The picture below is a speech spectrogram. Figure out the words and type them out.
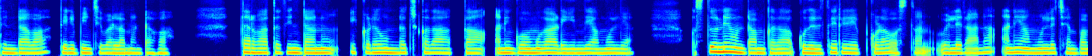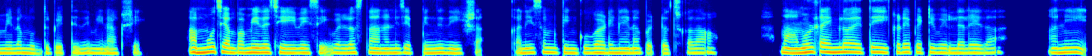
తింటావా? తినిపించి వెళ్ళమంటావా? తర్వాత తింటాను. ఇక్కడే ఉండొచ్చు కదా అత్త? అని గోముగా అడిగింది అమూల్య. వస్తూనే ఉంటాం కదా. కుదిరితే రేపు కూడా వస్తాను. వెళ్ళిరానా అని అమూల్య చెంప మీద ముద్దు పెట్టింది మీనాక్షి. అమ్ము! చెంప మీద చేయి వేసి వెళ్ళొస్తానని చెప్పింది దీక్ష. కనీసం టింకుగాడినైనా పెట్టొచ్చు కదా? మామూలు టైంలో అయితే ఇక్కడే పెట్టి వెళ్ళలేదా? అని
